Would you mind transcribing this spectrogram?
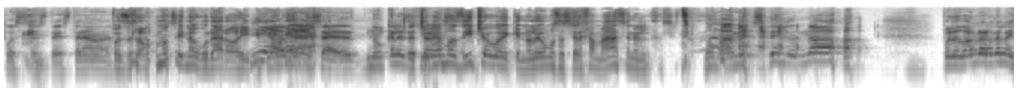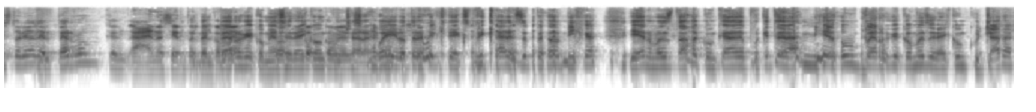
pues este, este era. Pues lo vamos a inaugurar hoy. ¿Qué onda? O sea, nunca les De hecho, dijimos- habíamos dicho, güey, que no lo íbamos a hacer jamás en el. No mames. Digo, no. Pues les voy a hablar de la historia del perro. Que... Ah, no es cierto. el Del comía- perro que comía co- cereal co- con cuchara. Güey, el otro día le quería explicar ese pedo a mi hija y ella nomás estaba con cara de ¿por qué te da miedo un perro que come cereal con cuchara?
